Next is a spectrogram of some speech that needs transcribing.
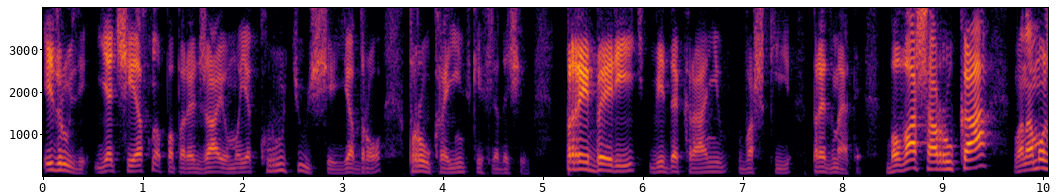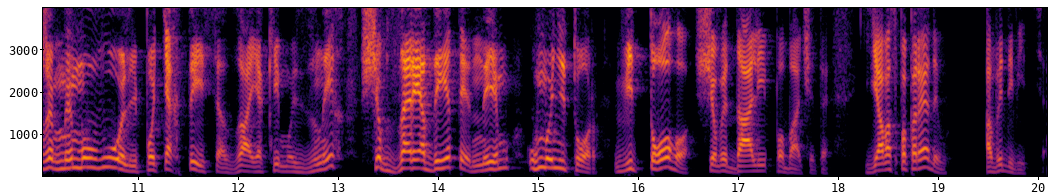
І друзі, я чесно попереджаю моє крутюще ядро про українських глядачів Приберіть від екранів важкі предмети, бо ваша рука вона може мимоволі потягтися за якимось з них, щоб зарядити ним у монітор від того, що ви далі побачите. Я вас попередив, а ви дивіться.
